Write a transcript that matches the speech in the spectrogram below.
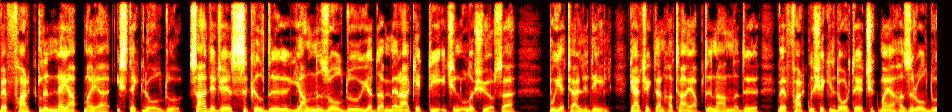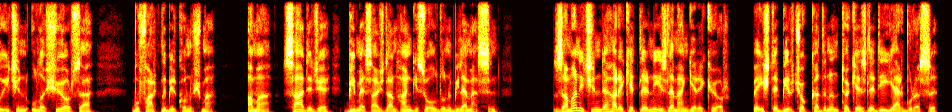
ve farklı ne yapmaya istekli olduğu. Sadece sıkıldığı, yalnız olduğu ya da merak ettiği için ulaşıyorsa bu yeterli değil. Gerçekten hata yaptığını anladığı ve farklı şekilde ortaya çıkmaya hazır olduğu için ulaşıyorsa bu farklı bir konuşma. Ama sadece bir mesajdan hangisi olduğunu bilemezsin. Zaman içinde hareketlerini izlemen gerekiyor. Ve işte birçok kadının tökezlediği yer burası.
